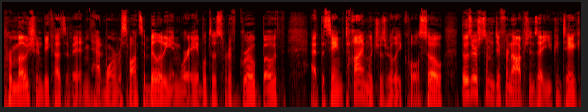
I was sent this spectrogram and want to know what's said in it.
promotion because of it and had more responsibility and were able to sort of grow both at the same time, which was really cool. So, those are some different options that you can take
